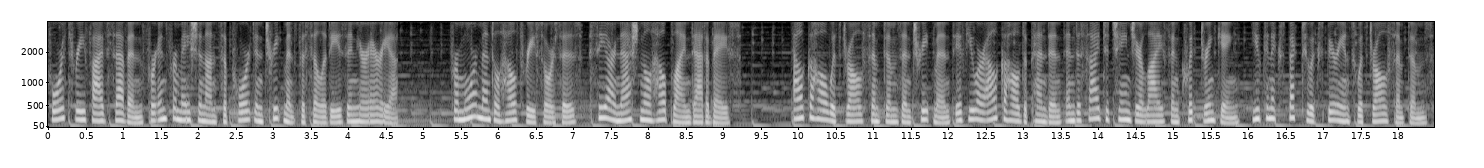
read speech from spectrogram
1-800-662-4357 for information on support and treatment facilities in your area. For more mental health resources, see our National Helpline database. Alcohol withdrawal symptoms and treatment If you are alcohol dependent and decide to change your life and quit drinking, you can expect to experience withdrawal symptoms.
